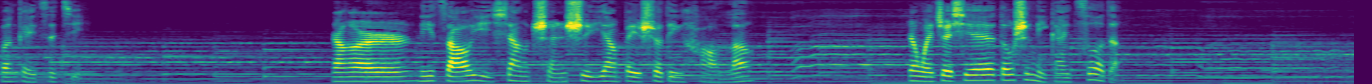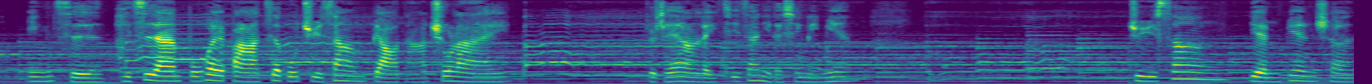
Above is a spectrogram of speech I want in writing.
分给自己。然而，你早已像程式一样被设定好了，认为这些都是你该做的，因此你自然不会把这股沮丧表达出来。就这样累积在你的心里面，沮丧演变成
